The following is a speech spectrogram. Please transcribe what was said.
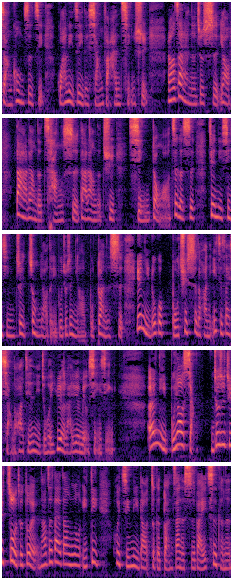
掌控自己，管理自己的想法和情绪，然后再来呢，就是要大量的尝试，大量的去行动哦。这个是建立信心最重要的一步，就是你要不断的试。因为你如果不去试的话，你一直在想的话，其实你就会越来越没有信心。而你不要想，你就是去做就对了。然后在代当中一定会经历到这个短暂的失败，一次可能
